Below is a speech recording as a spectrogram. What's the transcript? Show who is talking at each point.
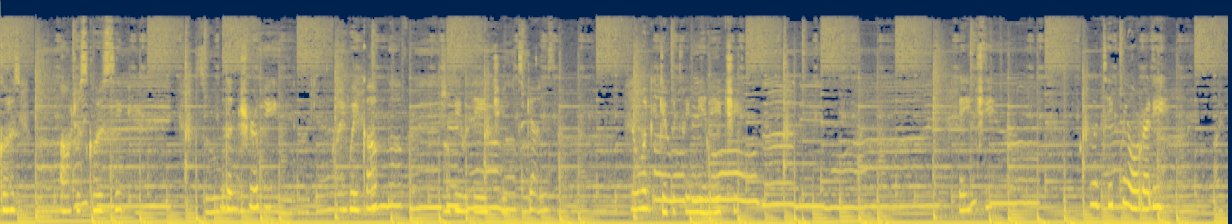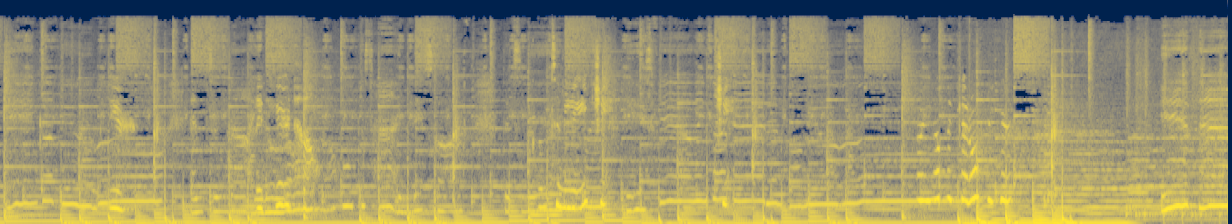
Speaker 1: go to I'll just go to sleep then surely when I wake up I'll be with Eiichi once again. No one can get between me and Eiichi. Eiichi? Come and take me already. Here. I'm here now. Come to me, Eiichi. And get over here.
Speaker 2: If there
